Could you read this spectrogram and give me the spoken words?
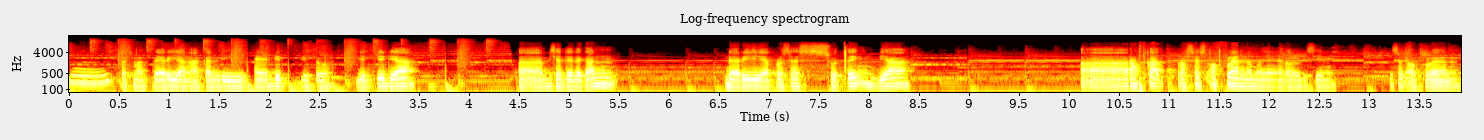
Hmm. terus materi yang akan diedit gitu. Jadi dia uh, bisa ditekan dari uh, proses syuting dia uh, rough cut, proses offline namanya kalau di sini. Proses offline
